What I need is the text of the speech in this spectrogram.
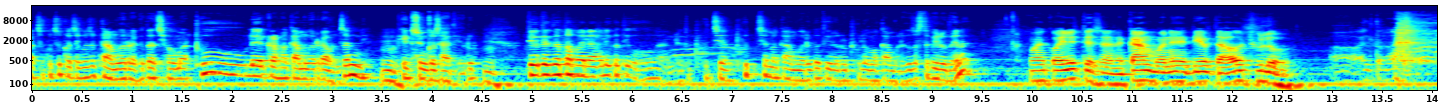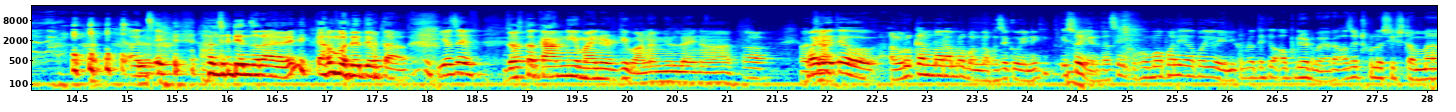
कच्चा कुचु कच्चा कुचु काम गरिरहेको त छेउमा ठुलो एयरक्राफ्टमा काम गरेर हुन्छन् नि फिक्सिङको साथीहरू। त्यो देख्दा तपाईँलाई अलिकति हो हामीले त फुच्चे फुच्चेमा काम गरेको तिनीहरू ठुलोमा काम गरेको जस्तो फिल हुँदैन? मलाई कहिले त्यसो होइन काम भने देवता हो ठुलो हो। अहिले त अहिले चाहिँ अहिले चाहिँ डेन्जर आयो है। काम भन्ने देउता हो। यो चाहिँ जस्तो काम नि माइनोरिटी भन्न मिल्दैन। मैले त्यो हाम्रो काम नराम्रो भन्न खोजेको होइन कि। यसो हेर्दा चाहिँ हो म पनि अब यो हेलिकप्टरदेखि अपग्रेड भएर अझै ठुलो सिस्टममा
